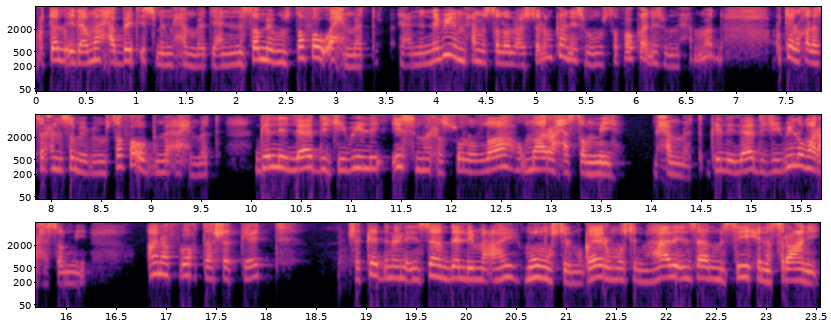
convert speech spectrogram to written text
قلت له إذا ما حبيت اسم محمد يعني نسمي مصطفى وأحمد. يعني النبي محمد صلى الله عليه وسلم كان اسمه مصطفى وكان اسمه محمد. قلت له خلاص رح نسمي بمصطفى وبما أحمد. قال لي لا تجيبي لي اسم رسول الله وما راح أسميه محمد. قال لي لا تجيبي له وما راح أسميه. أنا في وقتها شكيت. شكيت إن الإنسان ده اللي معي مو مسلم غير مسلم. هذا إنسان مسيحي نصراني.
